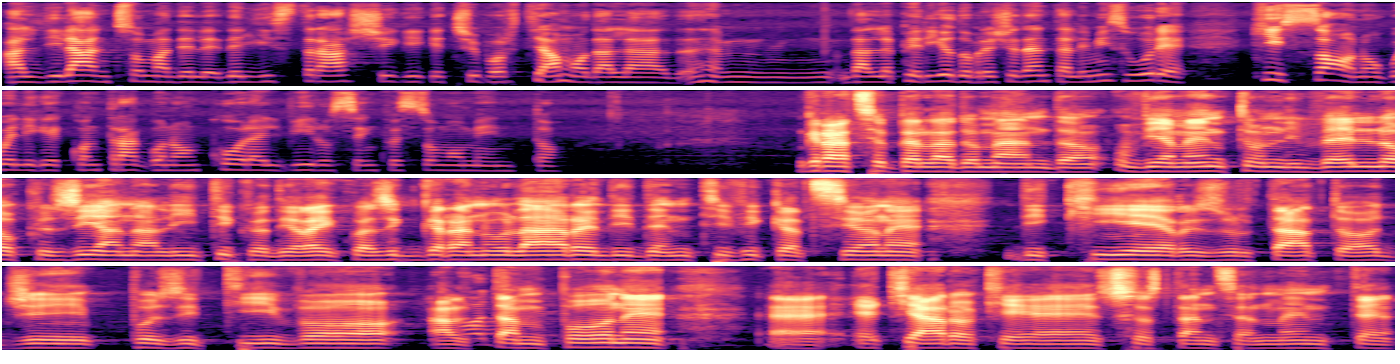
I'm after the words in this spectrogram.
al di là insomma, delle, degli strascichi che ci portiamo dal, ehm, dal periodo precedente alle misure, chi sono quelli che contraggono ancora il virus in questo momento? Grazie per la domanda. Ovviamente un livello così analitico, direi quasi granulare di identificazione di chi è risultato oggi positivo al tampone eh, è chiaro che è sostanzialmente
